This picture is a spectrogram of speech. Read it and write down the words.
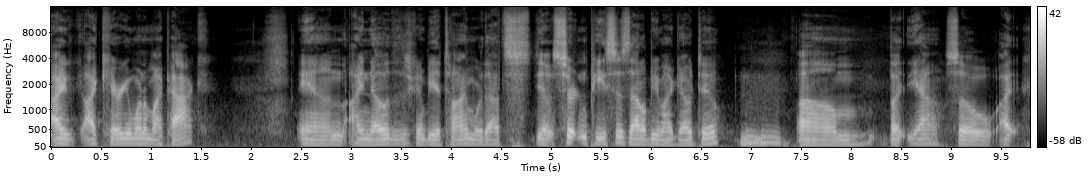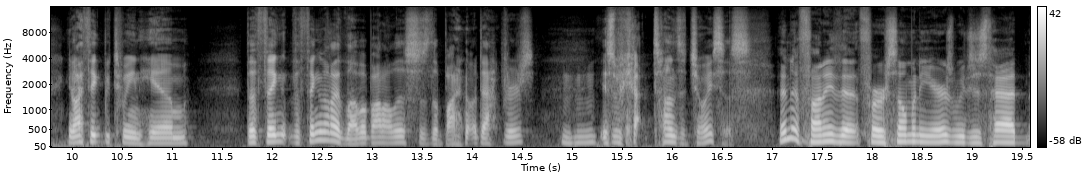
I, I carry one in my pack, and I know that there's going to be a time where that's you know certain pieces that'll be my go-to. Mm-hmm. Um, but yeah, so I, you know, I think between him, the thing, the thing that I love about all this is the bino adapters hmm is we got tons of choices. Isn't it funny that for so many years we just had?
